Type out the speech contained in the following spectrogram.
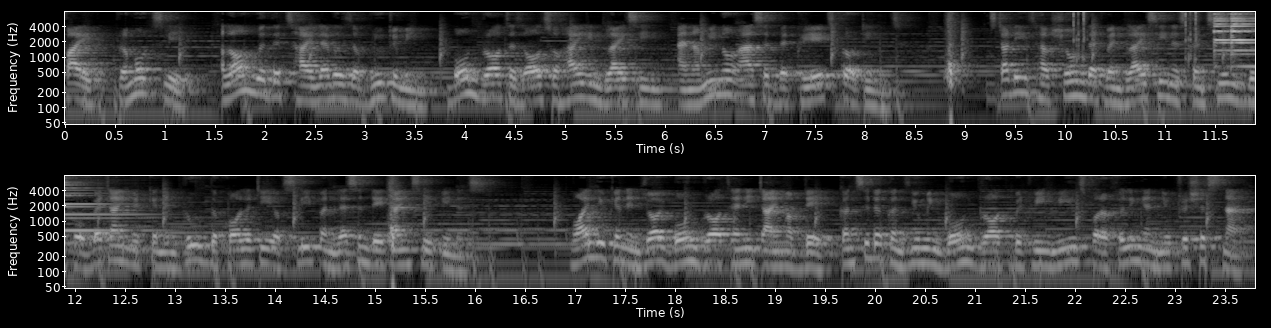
5. Promote sleep. Along with its high levels of glutamine, bone broth is also high in glycine, an amino acid that creates proteins. Studies have shown that when glycine is consumed before bedtime, it can improve the quality of sleep and lessen daytime sleepiness. While you can enjoy bone broth any time of day, consider consuming bone broth between meals for a filling and nutritious snack.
